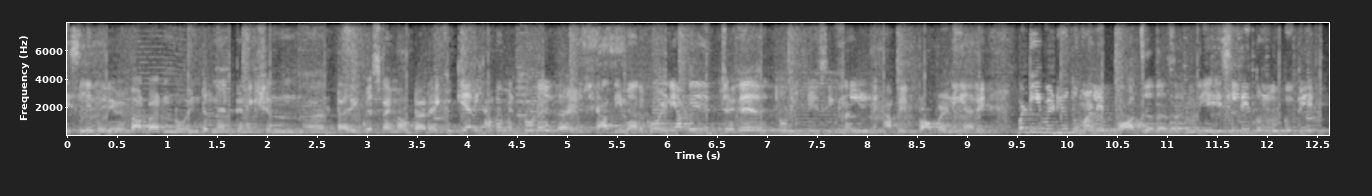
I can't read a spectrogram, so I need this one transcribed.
इसलिए मेरे में बार बार no internet connection request time out आ रहा है, क्योंकि यार यहाँ पे मैं थोड़ा शादी में आ रखा हूँ एंड यहाँ पे जगह थोड़ी सी सिग्नल यहाँ पे प्रॉपर नहीं आ रही बट ये वीडियो तुम्हारे लिए बहुत ज़्यादा ज़रूरी है, इसलिए तुम लोगों के लिए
